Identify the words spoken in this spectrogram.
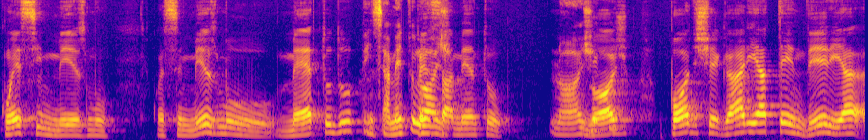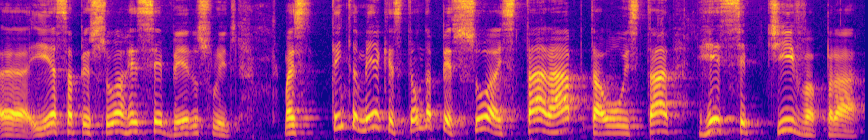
com esse mesmo, com esse mesmo método, pensamento, pensamento lógico. lógico, pode chegar e atender e, a, uh, e essa pessoa receber os fluidos. Mas tem também a questão da pessoa estar apta ou estar receptiva para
